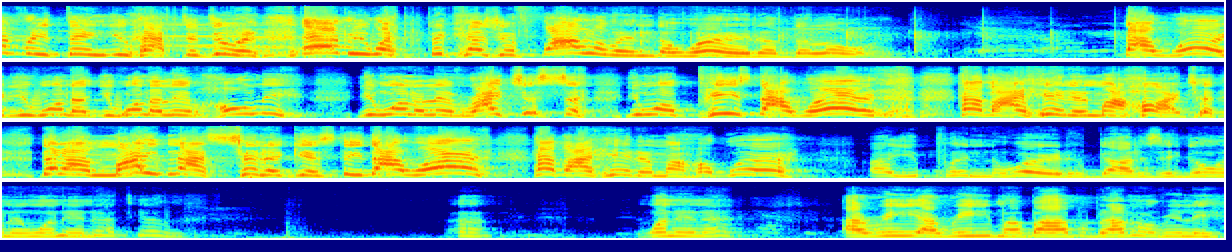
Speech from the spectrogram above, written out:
everything you have to do and everywhere because you're following the word of the Lord. Thy word, you want to you want to live holy? You want to live righteous? You want peace? Thy word have I hid in my heart that I might not sin against thee. Thy word have I hid in my heart. Where are you putting the word of God? Is it going in one end or the other? Huh? One that. I read, I read my Bible, but I don't really,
